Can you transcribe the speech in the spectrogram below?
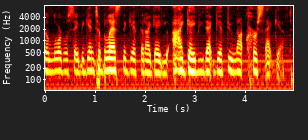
the Lord will say, Begin to bless the gift that I gave you. I gave you that gift. Do not curse that gift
